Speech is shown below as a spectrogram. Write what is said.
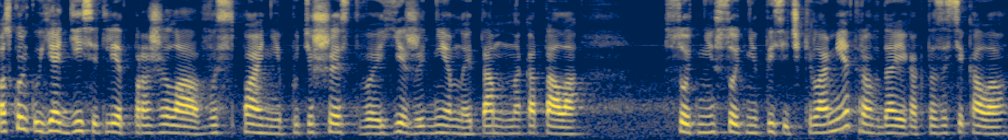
Поскольку я 10 лет прожила в Испании, путешествуя ежедневно, и там накатала сотни и сотни тысяч километров, да, я как-то засекала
